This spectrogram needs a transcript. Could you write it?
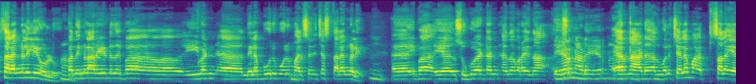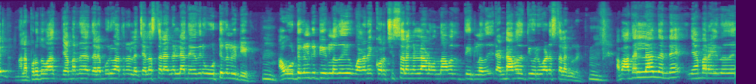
സ്ഥലങ്ങളിലേ ഉള്ളൂ. ഇപ്പൊ നിങ്ങൾ അറിയേണ്ടത് ഇപ്പൊ ഈവൻ നിലമ്പൂർ പോലും മത്സരിച്ച സ്ഥലങ്ങളിൽ ഇപ്പൊ ഏഹ്, സുഖുവേട്ടൻ എന്ന് പറയുന്ന ഏറനാട് ഏറനാട്. അതുപോലെ ചില സ്ഥല മലപ്പുറത്ത് ഞാൻ പറഞ്ഞ നിലമ്പൂർ മാത്രമല്ല ചില സ്ഥലങ്ങളിൽ അദ്ദേഹത്തിന് വോട്ടുകൾ കിട്ടിയിട്ടുള്ളൂ ആ വോട്ടുകൾ കിട്ടിയിട്ടുള്ളത് വളരെ കുറച്ച് സ്ഥലങ്ങളിലാണ് ഒന്നാമതെത്തിയിട്ടുള്ളത്. രണ്ടാമതെത്തി ഒരുപാട് സ്ഥലങ്ങളുണ്ട്. അപ്പൊ അതെല്ലാം തന്നെ ഞാൻ പറയുന്നത്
